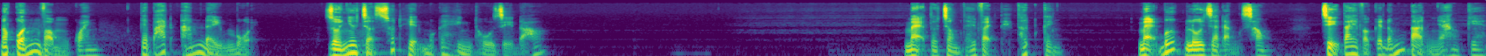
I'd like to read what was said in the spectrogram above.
Nó quấn vòng quanh Cái bát ám đầy muội, Rồi như chợt xuất hiện một cái hình thù gì đó. Mẹ tôi trông thấy vậy thì thất kinh. Mẹ bước lôi ra đằng sau. Chỉ tay vào cái đống tàn nhang kia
